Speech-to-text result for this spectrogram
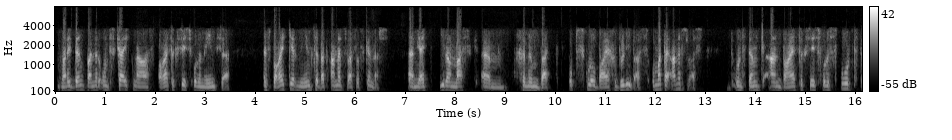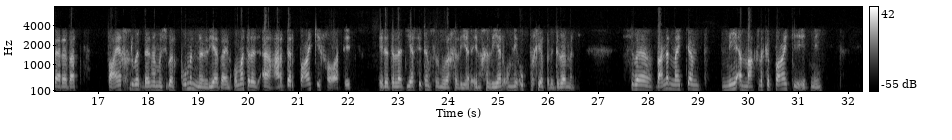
maar ek dink wanneer ons kyk na baie suksesvolle mense is baie keer mense wat anders was as kinders. Ehm um, jy het Elon Musk ehm um, genoem wat op skool baie geboelie was omdat hy anders was. Ons dink aan baie suksesvolle sportsterre wat baie groot dinge moes oorkom in hulle lewe en omdat hulle 'n harder paadjie gehad het, het dit hulle deursettingsvermoë geleer en geleer om nie op te gee op hulle drome nie. So wanneer my kind nie 'n maklike paadjie het nie,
